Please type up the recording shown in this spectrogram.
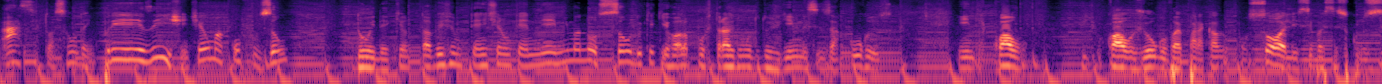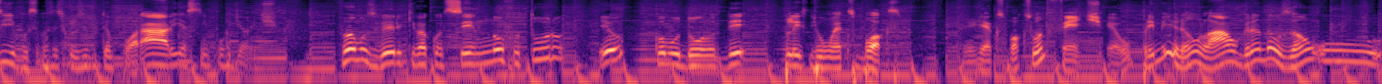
a situação da empresa. E, gente, é uma confusão doida que eu, talvez a gente não tenha nem a mínima noção do que, que rola por trás do mundo dos games nesses acordos entre qual qual jogo vai para cada console, se vai ser exclusivo, se vai ser exclusivo temporário e assim por diante. Vamos ver o que vai acontecer no futuro. Eu, como dono de, de um Xbox, de Xbox One Fat, é o primeirão lá, o grandãozão, o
